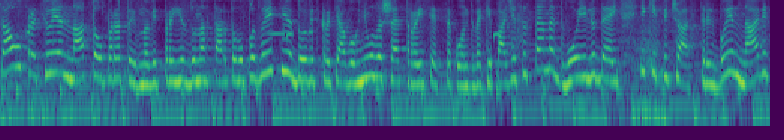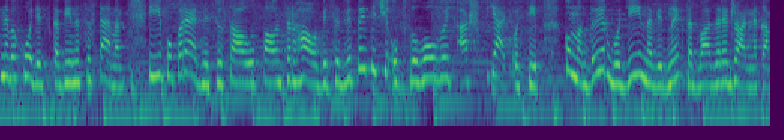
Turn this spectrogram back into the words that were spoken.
САУ працює надто оперативно від приїзду на стартову позицію до відкриття вогню лише 30 секунд. В екіпажі системи двоє людей, які під час стрільби навіть не виходять з кабіни системи. Її попередницю САУ Паунцергаубіце 2000 обслуговують аж 5 осіб: командир, водій, навідник та два заряджальника.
